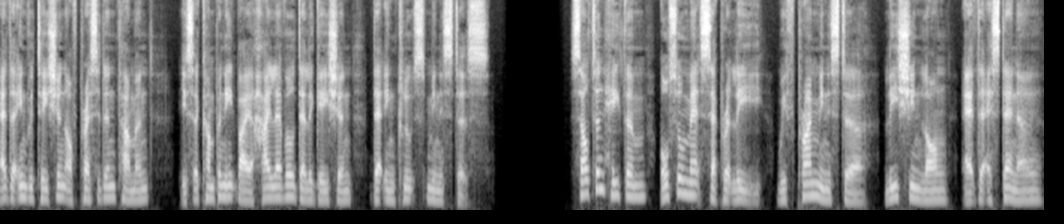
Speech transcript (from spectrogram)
at the invitation of President Tharman, is accompanied by a high level delegation that includes ministers. Sultan Haytham also met separately with Prime Minister Lee Hsien Loong at the Istana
